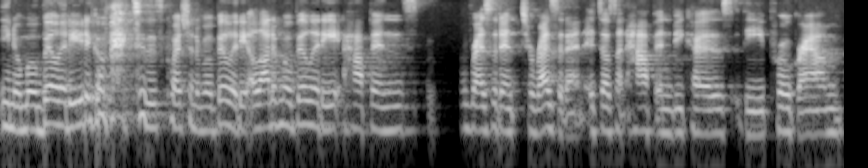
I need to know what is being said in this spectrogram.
you know mobility to go back to this question of mobility a lot of mobility happens resident to resident. It doesn't happen because the program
